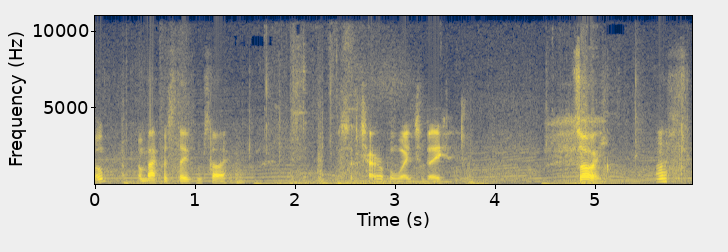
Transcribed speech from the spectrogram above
Oh, I'm back with Steve. I'm sorry. It's a terrible way to be. Sorry. Oh,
